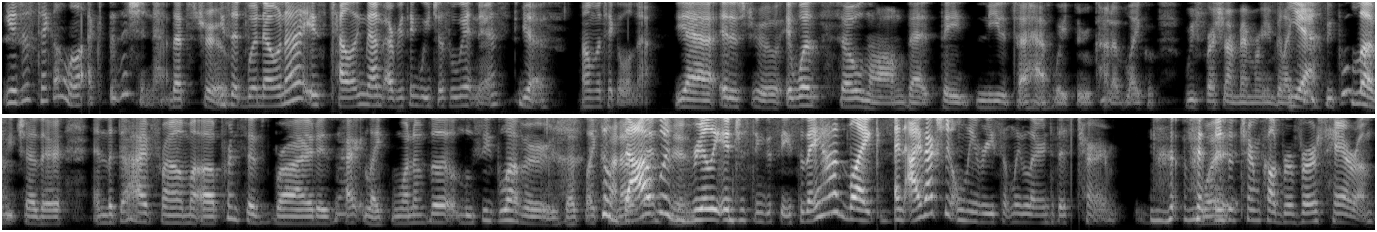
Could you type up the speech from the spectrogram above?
you just take a little exposition nap. That's true. He said Winona is telling them everything we just witnessed. yes. I'm gonna take a little nap. Yeah, it is true. It was so long that they needed to halfway through kind of like refresh our memory and be like, Yeah. these people love each other. And the guy from uh, Princess Bride is like one of the Lucy's lovers. That's like so kind of that was really interesting to see. So they had like, and I've actually only recently learned this term. There's a term called reverse harem,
